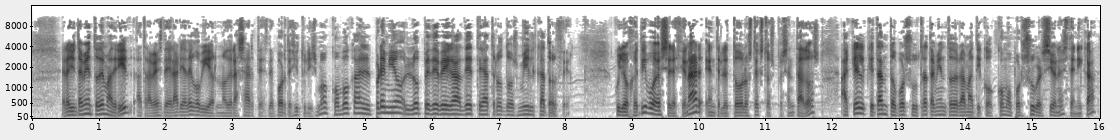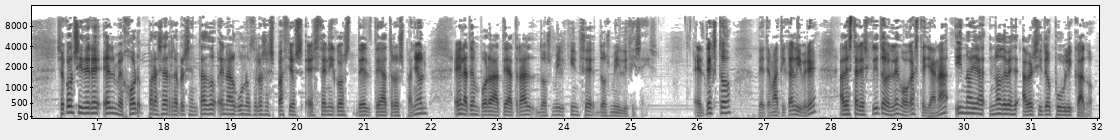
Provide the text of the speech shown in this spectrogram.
El Ayuntamiento de Madrid, a través del área de Gobierno de las Artes, Deportes y Turismo, convoca el Premio Lope de Vega de Teatro 2014 cuyo objetivo es seleccionar, entre todos los textos presentados, aquel que tanto por su tratamiento dramático como por su versión escénica, se considere el mejor para ser representado en algunos de los espacios escénicos del teatro español en la temporada teatral 2015-2016. El texto, de temática libre, ha de estar escrito en lengua castellana y no, debe haber sido publicado,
